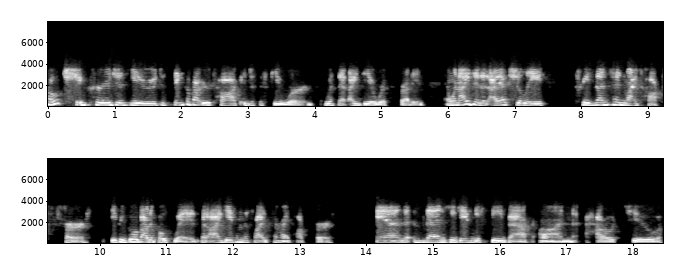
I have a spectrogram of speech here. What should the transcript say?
coach encourages you to think about your talk in just a few words with that idea worth spreading. And when I did it, I actually presented my talk first. You could go about it both ways, but I gave him the slides for my talk first. And then he gave me feedback on how to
